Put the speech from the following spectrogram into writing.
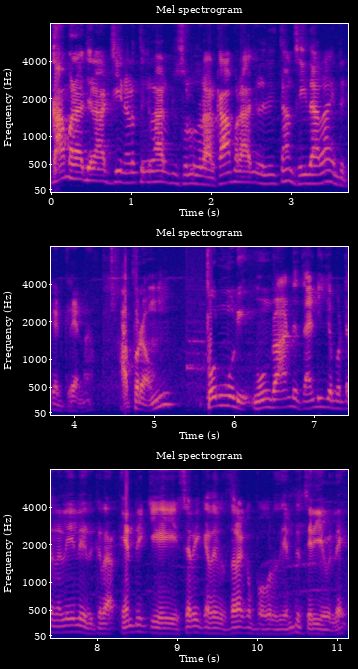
காமராஜர் ஆட்சியை நடத்துகிறார் என்று சொல்லுகிறார் காமராஜர் இதைத்தான் செய்தாரா என்று கேட்கிறேன் நான். அப்புறம் பொன்முடி மூன்று ஆண்டு தண்டிக்கப்பட்ட நிலையில் இருக்கிறார். என்றைக்கு சிறை கதவு திறக்கப் போகிறது என்று தெரியவில்லை.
